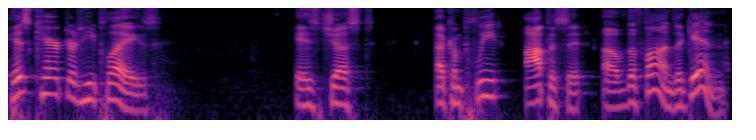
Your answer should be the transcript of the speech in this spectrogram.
his character he plays is just a complete opposite of the Fonz. Again,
